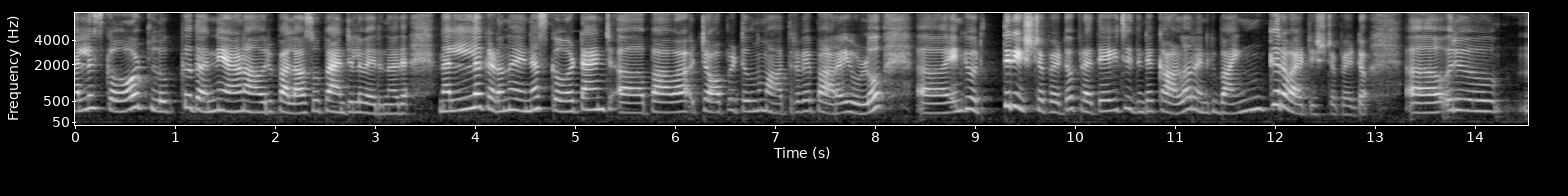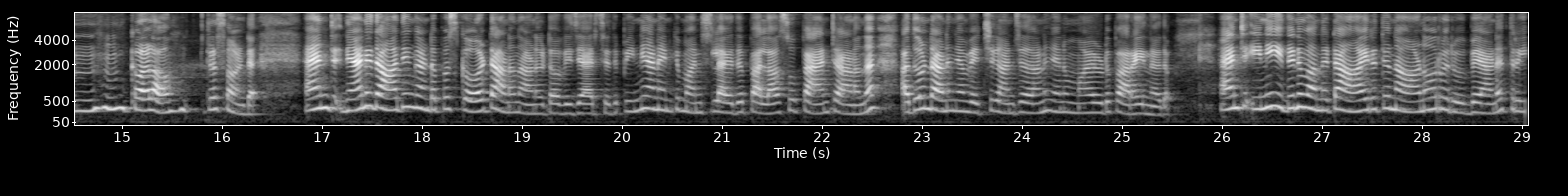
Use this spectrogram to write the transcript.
നല്ല സ്കേർട്ട് ലുക്ക് തന്നെയാണ് ആ ഒരു പലാസോ പാന്റിൽ വരുന്നത്. നല്ല കിടന്നു കഴിഞ്ഞാൽ സ്കേർട്ട് ആൻഡ് പാവ ടോപ്പ് ഇട്ടു എന്ന് മാത്രമേ പറയുള്ളൂ. എനിക്ക് ഒത്തിരി ഇഷ്ടപ്പെട്ടു. പ്രത്യേകിച്ച് ഇതിന്റെ കളർ എനിക്ക് ഭയങ്കരമായിട്ട് ഇഷ്ടപ്പെട്ടു. ഒരു കളം രസമുണ്ട്. ആൻഡ് ഞാനിത് ആദ്യം കണ്ടപ്പോൾ സ്കേർട്ടാണെന്നാണ് കേട്ടോ വിചാരിച്ചത്. പിന്നെയാണ് എനിക്ക് മനസ്സിലായത് പലാസോ പാന്റ് ആണെന്ന്. അതുകൊണ്ടാണ് ഞാൻ വെച്ച് കാണിച്ചതാണ് ഞാൻ ഉമ്മയോട് പറയുന്നത്. ആൻഡ് ഇനി ഇതിന് വന്നിട്ട് ആയിരത്തി നാനൂറ് രൂപയാണ് ത്രീ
